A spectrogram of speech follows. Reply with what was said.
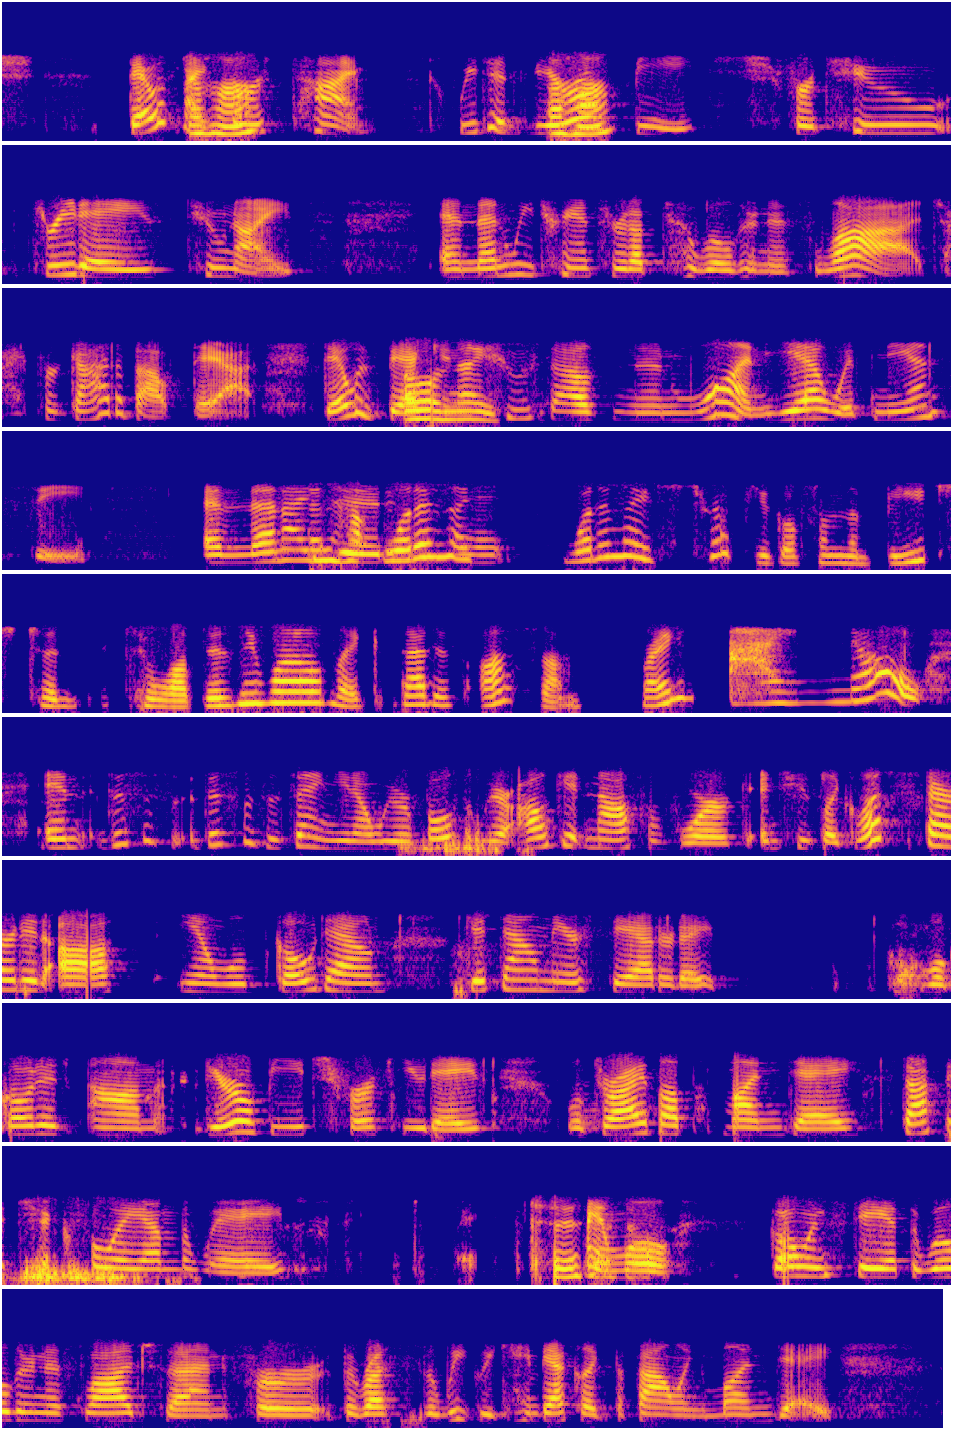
That was my Uh-huh. first time. We did Vero Uh-huh. Beach for two three days, two nights. And then we transferred up to Wilderness Lodge. I forgot about that. That was back Oh, in nice. 2001. Yeah, with Nancy. And then I And how- did what a nice- what a nice trip! You go from the beach to to Walt Disney World. Like that is awesome, right? I know. And this is this was the thing, you know, we were both we were all getting off of work and she's like, "Let's start it off. You know, we'll go down, get down there Saturday. We'll go to um Vero Beach for a few days. We'll drive up Monday, stop at Chick-fil-A on the way, and we'll go and stay at the Wilderness Lodge then for the rest of the week. We came back like the following Monday.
